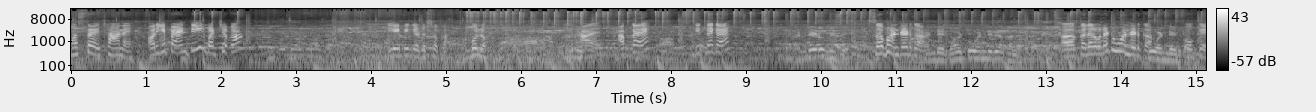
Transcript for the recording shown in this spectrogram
मस्त है छान है। और ये पैंटी बच्चों का? ये भी डेढ़ सौ का। बोलो। हाँ है। आपका है? कितने का है? हंड्रेड रुपीज़ है। सब हंड्रेड का। हंड्रेड और टू हंड्रेड का कलर कलर वाला टू हंड्रेड का। 200 का। ओके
